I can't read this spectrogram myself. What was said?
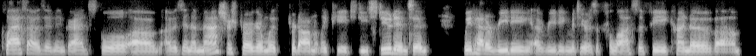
class I was in in grad school. Um, I was in a master's program with predominantly PhD students, and we'd had a reading a reading materials of philosophy kind of um,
